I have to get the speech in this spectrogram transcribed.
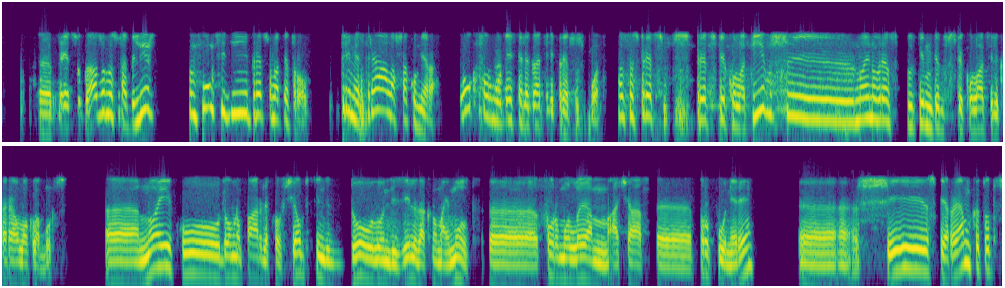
uh, prețul gazului stabilit în funcție de prețul la petrol. Trimestrial, așa cum era. Nu cu formulete legate de prețul spot. Asta sunt preț, preț speculativ și noi nu vrem să plătim pentru speculațiile care au loc la bursă. Uh, noi cu domnul Parlikov, cel puțin de două luni de zile, dacă nu mai mult, uh, formulăm această propunere uh, și sperăm că totuși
